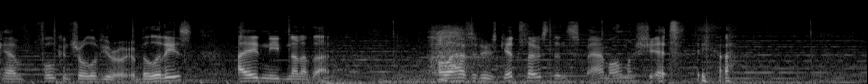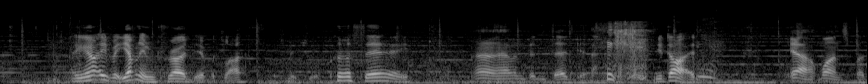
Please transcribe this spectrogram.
have full control of your abilities. I need none of that. All I have to do is get close, then spam all my shit. yeah. And you're not even, you haven't even tried the other class, which makes you a pussy. Uh, I haven't been dead yet. You died. yeah, once, but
